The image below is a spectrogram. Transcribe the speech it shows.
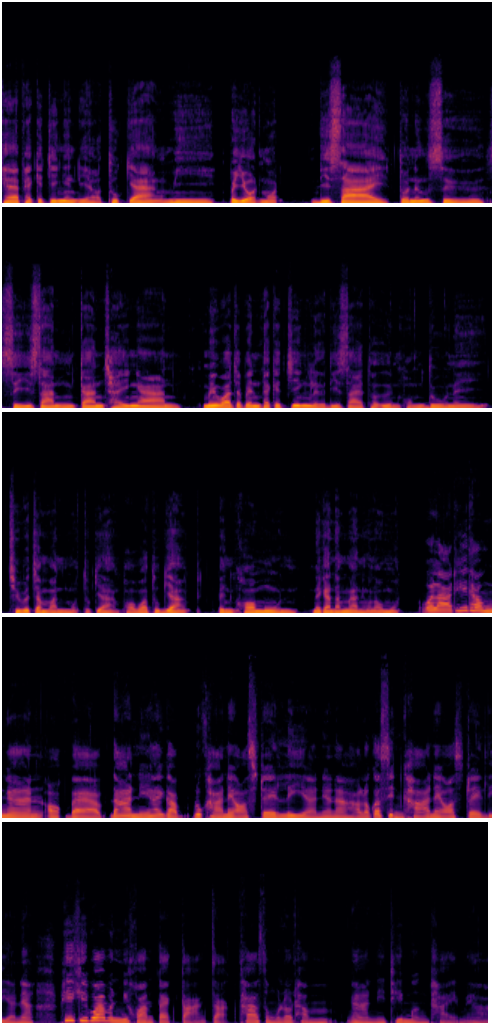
แค่ packaging อย่างเดียว ทุกอย่างมีประโยชน์หมด ดีไซน์ ตัวหนังสือ สีสัน การใช้งาน ไม่ว่าจะเป็นแพคเกจิ้งหรือดีไซน์ตัวอื่น ผมดูในชีวิตประจำวันหมดทุกอย่าง เพราะว่าทุกอย่างเป็นข้อมูลในการทำงานของเราหมด เวลาที่ทำงานออกแบบด้านนี้ให้กับลูกค้าในออสเตรเลียเนี่ยนะคะแล้วก็สินค้าในออสเตรเลียเนี่ยพี่คิดว่ามันมีความแตกต่างจากถ้าสมมุติเราทำงานนี้ที่เมืองไทยไหมคะ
